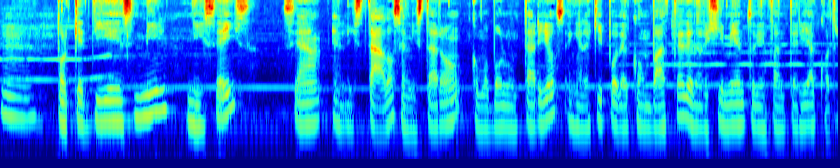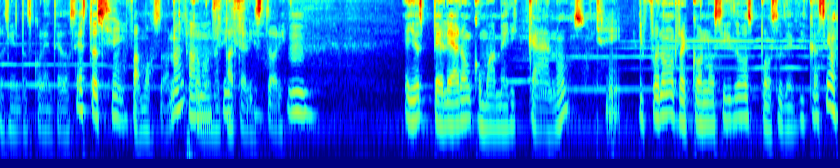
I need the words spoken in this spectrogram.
Mm. Porque 10.000 Niseis se han enlistado, se enlistaron como voluntarios en el equipo de combate del Regimiento de Infantería 442. Esto es famoso, ¿no? Como parte de la historia. Mm. Ellos pelearon como americanos y fueron reconocidos por su dedicación.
